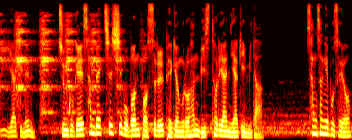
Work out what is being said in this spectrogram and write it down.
이 이야기는 중국의 375번 버스를 배경으로 한 미스터리한 이야기입니다. 상상해보세요.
